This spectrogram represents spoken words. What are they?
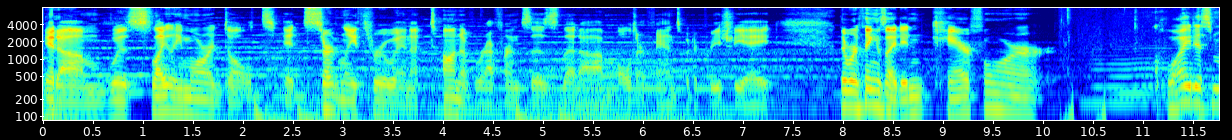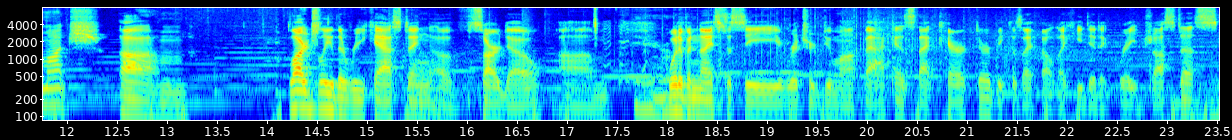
It um, was slightly more adult. It certainly threw in a ton of references that um, older fans would appreciate. There were things I didn't care for quite as much. Um, largely the recasting of Sardo. Um, Yeah. would have been nice to see Richard Dumont back as that character because I felt like he did it great justice.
